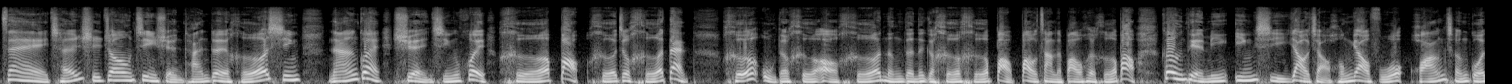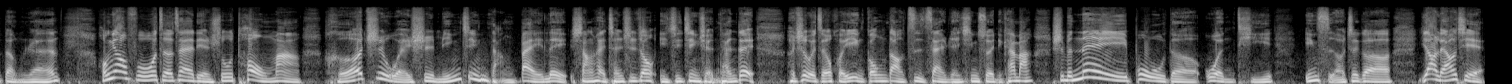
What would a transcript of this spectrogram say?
在陈时中竞选团队核心，难怪选情会核爆，核就核弹核武的核。核哦，核能的那个核核爆爆炸的爆会核爆，更点名英系要角洪耀福、黄成国等人。洪耀福则在脸书痛骂何志伟是民进党败类，伤害陈时中以及竞选团队。何志伟则回应：公道自在人心，所以你看吧，是不是内部的问题？因此啊，这个要了解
